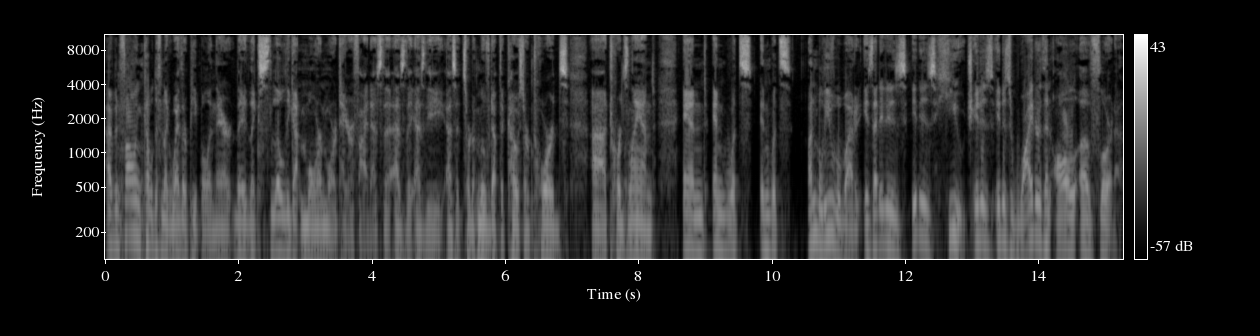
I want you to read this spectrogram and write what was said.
I've been following a couple different like weather people, and they're they like slowly got more and more terrified as the as the as the as it sort of moved up the coast or towards uh, towards land. And and what's and what's unbelievable about it is that it is it is huge. It is it is wider than all of Florida.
